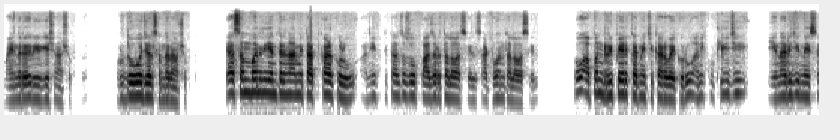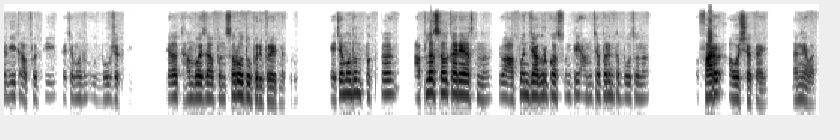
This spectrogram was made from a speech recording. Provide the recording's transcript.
मायनर इरिगेशन असू शकतं मृद व जलसंधारण असू शकतं. त्या संबंधित यंत्रणा आम्ही तात्काळ कळू आणि तिथलचा जो पाझर तलाव असेल साठवण तलाव असेल तो आपण रिपेअर करण्याची कारवाई करू आणि कुठली जी येणारी जी नैसर्गिक आपत्ती त्याच्यामधून उद्भवू शकते त्याला थांबवायचा आपण सर्वतोपरी प्रयत्न करू. याच्यामधून फक्त आपलं सहकार्य असणं किंवा आपण जागरूक असून ते आमच्यापर्यंत पोहोचणं फार आवश्यक आहे. धन्यवाद.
